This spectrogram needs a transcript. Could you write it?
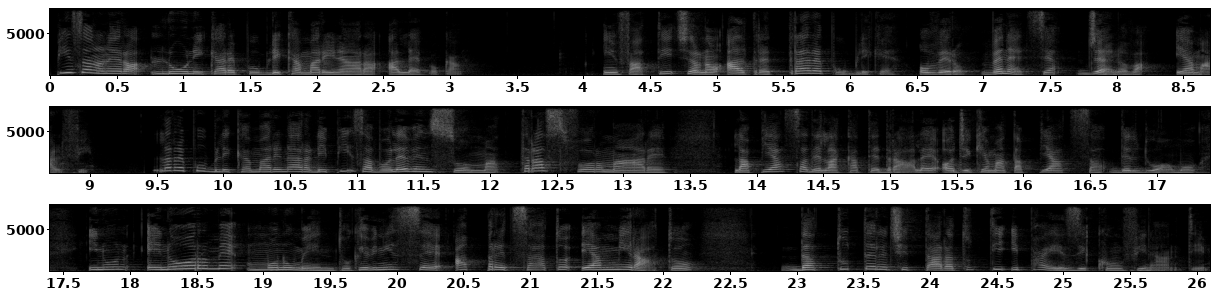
Pisa non era l'unica repubblica marinara all'epoca. Infatti c'erano altre tre repubbliche, ovvero Venezia, Genova e Amalfi. La Repubblica Marinara di Pisa voleva insomma trasformare la piazza della cattedrale, oggi chiamata Piazza del Duomo, in un enorme monumento che venisse apprezzato e ammirato da tutte le città, da tutti i paesi confinanti.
